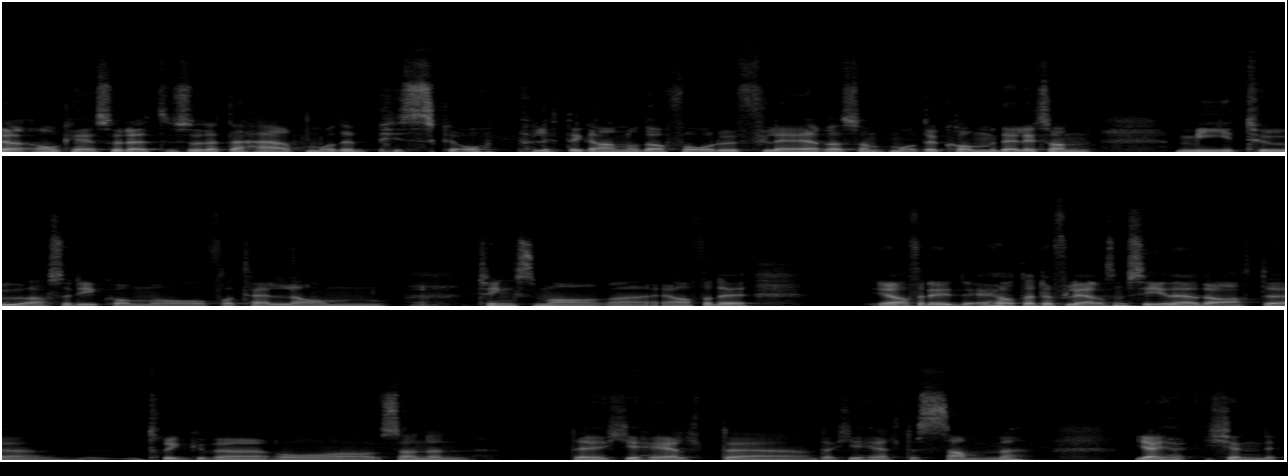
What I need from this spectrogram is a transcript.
det, Ok, så, det, så dette her på en måte pisker opp litt, og da får du flere som på en måte kommer Det er litt sånn metoo. Altså de kommer og forteller om ting som har eh, Ja, for det ja, for jeg har hørt at det er flere som sier det, da, at eh, Trygve og sønnen det er, ikke helt, eh, det er ikke helt det samme. Jeg kjenner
